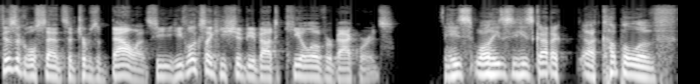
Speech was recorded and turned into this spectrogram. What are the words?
physical sense in terms of balance. He he looks like he should be about to keel over backwards. He's well, he's he's got a, a couple of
